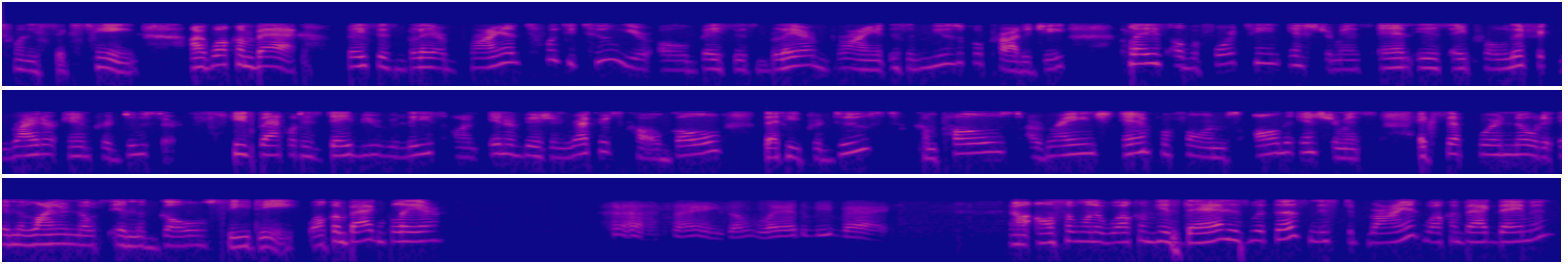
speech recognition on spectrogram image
2016. I welcome back bassist Blair Bryant. 22 year old bassist Blair Bryant is a musical prodigy, plays over 14 instruments, and is a prolific writer and producer. He's back with his debut release on Innervision Records called Gold that he produced, composed, arranged, and performs all the instruments except where noted in the liner notes in the Gold CD. Welcome back, Blair. Thanks. I'm glad to be back. I also want to welcome his dad who's with us, Mr. Bryant. Welcome back, Damon.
